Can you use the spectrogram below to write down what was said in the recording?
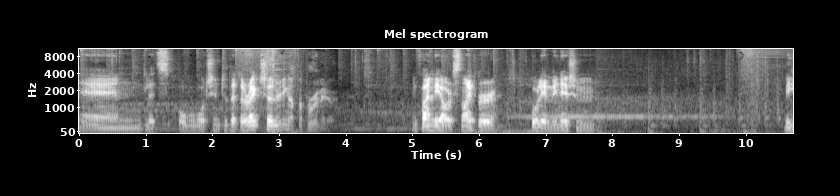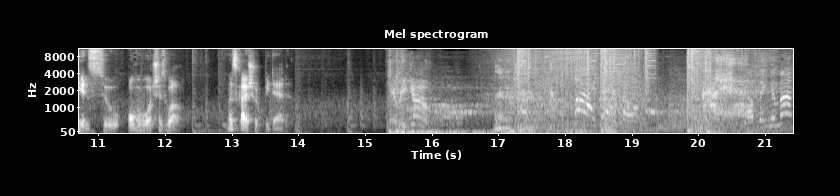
and let's overwatch into that direction Setting up a perimeter. and finally our sniper full ammunition begins to overwatch as well. This guy should be dead. Here we go! Doubling them up.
